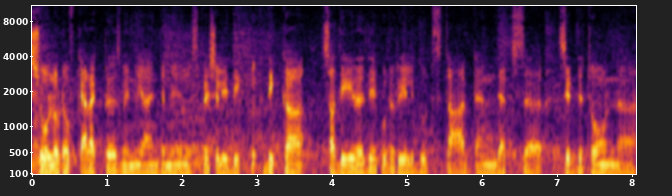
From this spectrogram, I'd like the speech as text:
show a lot of characters when we are in the middle, especially Dikka, Sadeera, they put a really good start and that's uh, set the tone. Uh,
